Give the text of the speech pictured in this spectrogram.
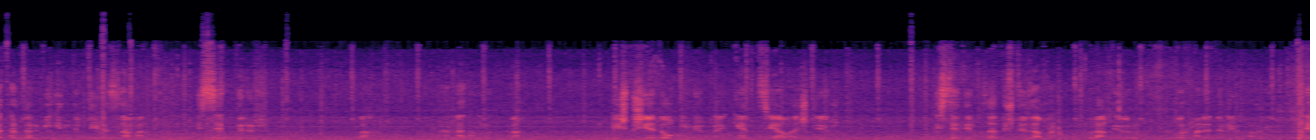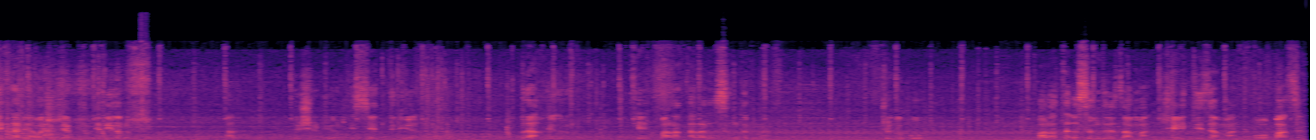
Rotörleri bir indirdiğimiz zaman hissettirir. Bak. Anladın mı? Bak. Hiçbir şeye dokunmuyor. Ben kendisi yavaşlıyor. İstediğim hıza düştüğü zaman bırakıyorum. Normale dönüyor kalkıyor. Tekrar yavaşça bindiriyorum. Bak düşürüyor, hissettiriyor. Bırakıyorum. Ki balataları ısındırma. Çünkü bu balata ısındığı zaman, şey zaman, o basınç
